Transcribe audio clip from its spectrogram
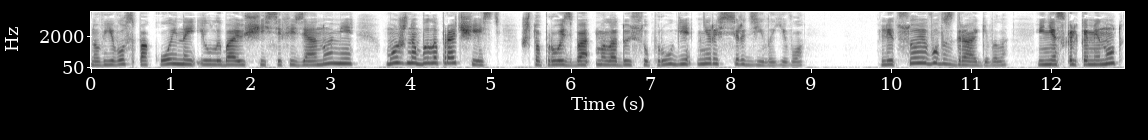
но в его спокойной и улыбающейся физиономии можно было прочесть, что просьба молодой супруги не рассердила его. Лицо его вздрагивало, и несколько минут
